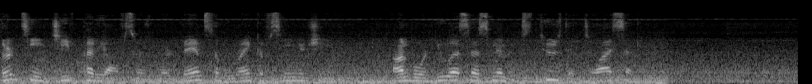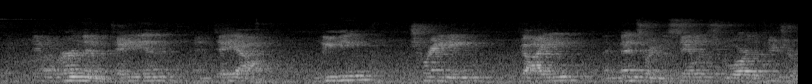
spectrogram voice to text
13 Chief Petty Officers were advanced to the rank of Senior Chief on board USS Nimitz Tuesday, July 2nd. It will earn them day in and day out, leading, training, guiding, and mentoring the sailors who are the future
